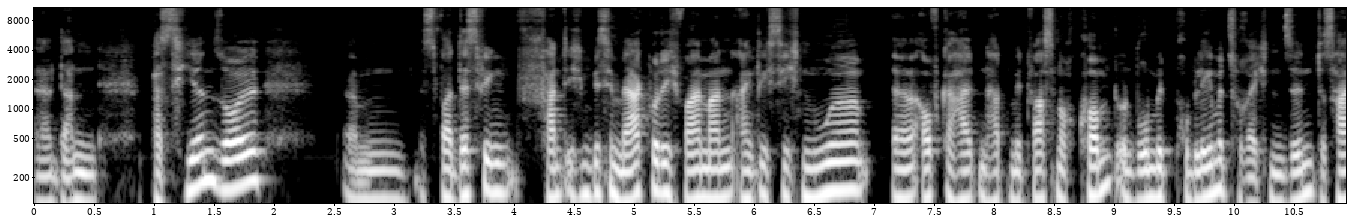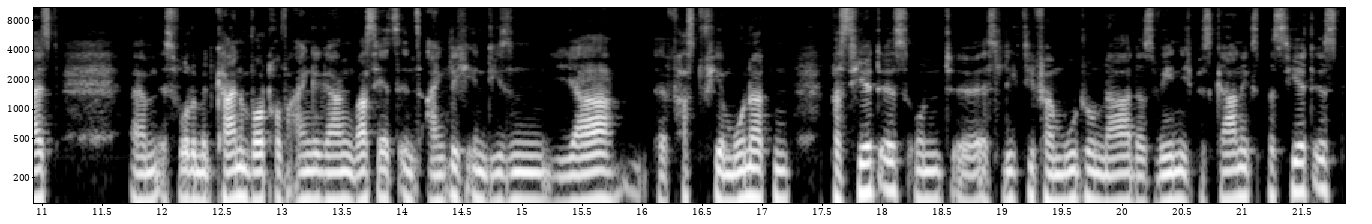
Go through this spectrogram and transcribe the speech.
äh, dann passieren soll. Ähm, es war deswegen, fand ich 'n bisschen merkwürdig, weil man eigentlich sich nur, äh, aufgehalten hat, mit was noch kommt und womit Probleme zu rechnen sind. Das heißt, ähm, es wurde mit keinem Wort drauf eingegangen, was jetzt ins eigentlich in diesen, ja, äh, fast 4 Monaten passiert ist und, äh, es liegt die Vermutung nahe, dass wenig bis gar nix passiert ist.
